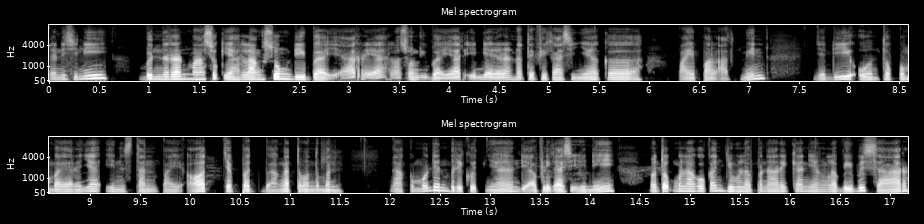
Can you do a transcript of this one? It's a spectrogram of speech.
Dan di sini beneran masuk ya, langsung dibayar ya, langsung dibayar. Ini adalah notifikasinya ke PayPal admin. Jadi untuk pembayarannya instant payout cepet banget teman-teman. Nah kemudian berikutnya di aplikasi ini untuk melakukan jumlah penarikan yang lebih besar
